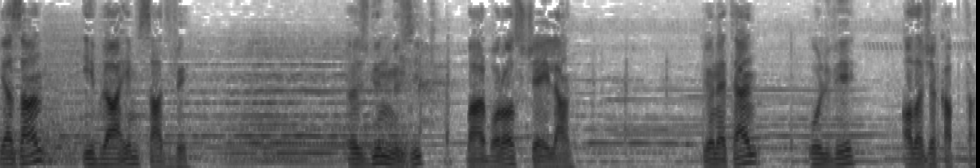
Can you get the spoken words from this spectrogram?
Yazan İbrahim Sadri Özgün Müzik Barbaros Ceylan Yöneten Ulvi Alacakaptan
